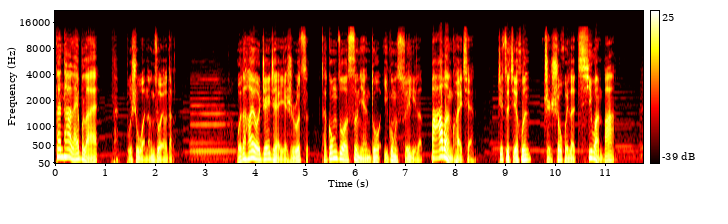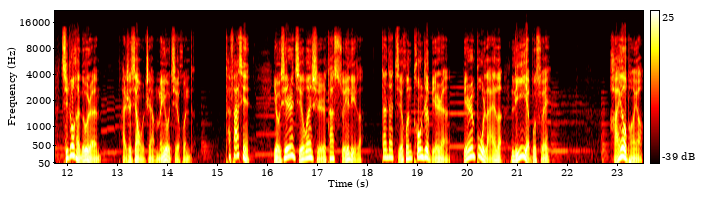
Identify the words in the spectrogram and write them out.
但他来不来，不是我能左右的了。我的好友 JJ 也是如此，他工作四年多，一共随礼了八万块钱，这次结婚只收回了七万八。其中很多人还是像我这样没有结婚的。他发现，有些人结婚时他随礼了，但他结婚通知别人，别人不来了，礼也不随。还有朋友，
